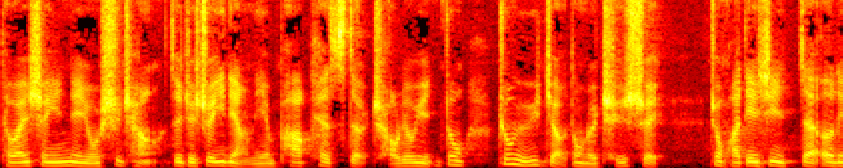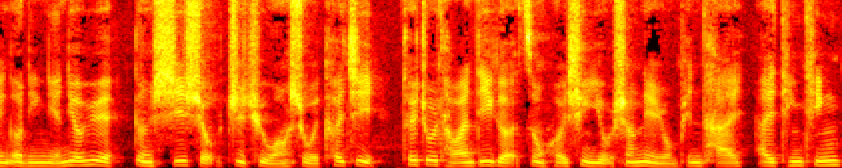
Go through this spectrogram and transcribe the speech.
台湾声音内容市场随着这一两年 Podcast 的潮流引动，终于搅动了池水。中华电信在二零二零年六月，更携手智趣王数位科技，推出台湾第一个综合性有声内容平台爱听听，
